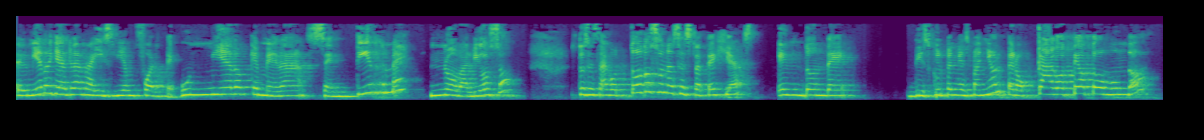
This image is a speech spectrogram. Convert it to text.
el miedo ya es la raíz bien fuerte, un miedo que me da sentirme no valioso. Entonces hago todas unas estrategias en donde, disculpen mi español, pero cagoteo a todo mundo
